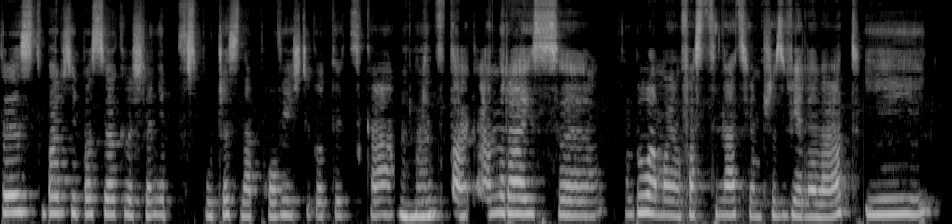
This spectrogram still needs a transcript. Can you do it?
to jest bardziej pasuje określenie współczesna powieść gotycka. Mhm. Więc tak, Anne Rice była moją fascynacją przez wiele lat i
